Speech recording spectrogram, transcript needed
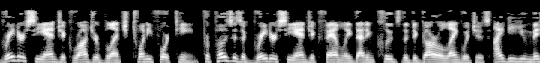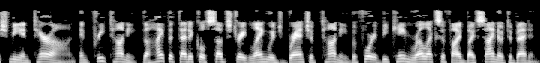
Greater Siangic Roger Blench 2014 proposes a Greater Siangic family that includes the Digaro languages Idu Mishmi and Taraon and Pre-Tani, the hypothetical substrate language branch of Tani before it became relexified by Sino-Tibetan.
